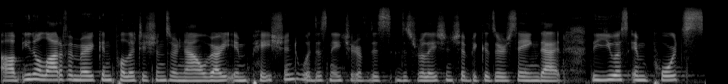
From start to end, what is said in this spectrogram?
um, you know, a lot of American politicians are now very impatient with this nature of this this relationship because they're saying that the U.S. imports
